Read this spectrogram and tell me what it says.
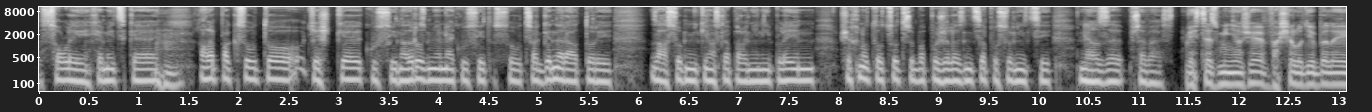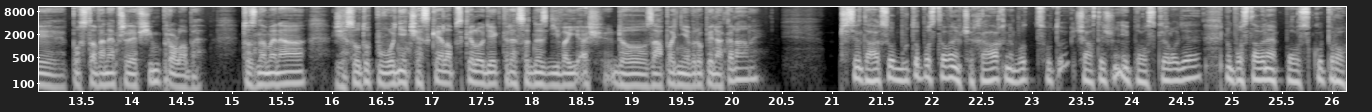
soli chemické, mm-hmm. ale pak jsou to těžké kusy, nadrozměrné kusy, to jsou třeba generátory, zásobníky na skapalněný plyn, všechno to, co třeba po železnici a po silnici nelze převést. Vy jste zmínil, že vaše lodě byly postavené především pro labe. To znamená, že jsou to původně české labské lodě, které se dnes dívají až do západní Evropy na kanály? Přesně tak, jsou buď to postavené v Čechách, nebo jsou to částečně i polské lodě, no postavené v Polsku pro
